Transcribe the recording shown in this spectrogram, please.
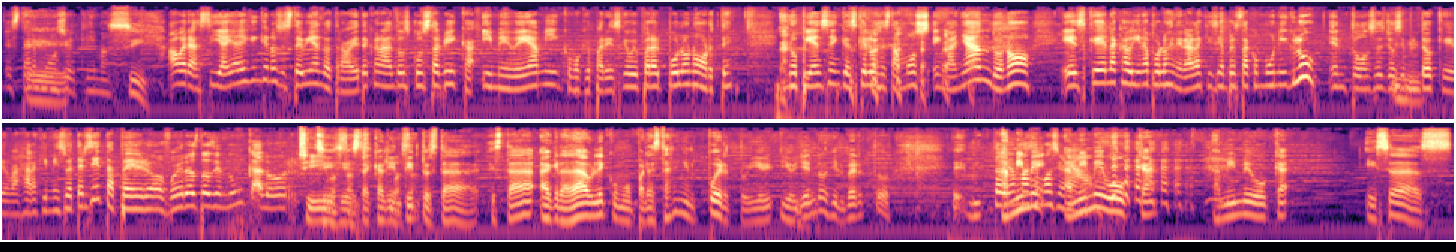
Está hermoso eh, el clima. Sí, Ahora, si hay alguien que nos esté viendo a través de Canal 2 Costa Rica y me ve a mí como que parece que voy para el Polo Norte, no piensen que es que los estamos engañando, no. Es que la cabina por lo general aquí siempre está como un iglú, entonces yo siempre tengo que bajar aquí mi suétercita, pero afuera está haciendo un calor. Sí, sí, sí, está calientito, bastante. está, está agradable como para estar en el puerto y, y oyendo a Gilberto. eh, Todavía a, mí me, a mí me evoca, a mí me evoca esas,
